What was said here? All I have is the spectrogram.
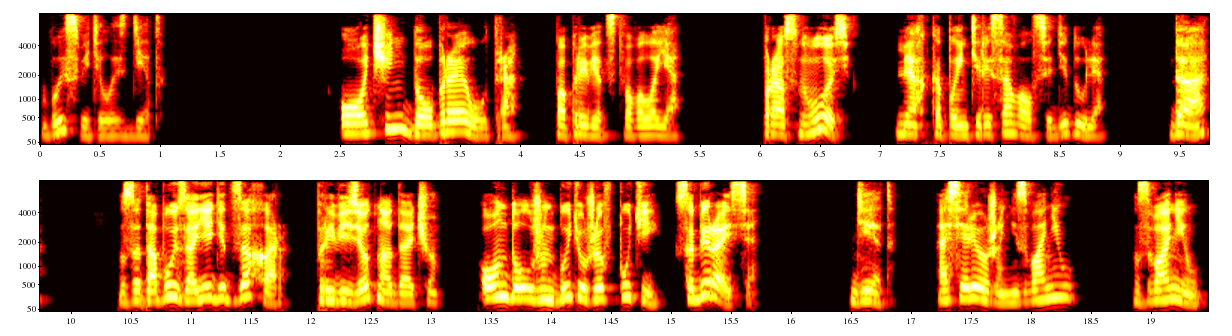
высветилось дед. Очень доброе утро, поприветствовала я. Проснулась? мягко поинтересовался дедуля. Да. За тобой заедет Захар, привезет на дачу. Он должен быть уже в пути. Собирайся. Дед, А Сережа не звонил? Звонил.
